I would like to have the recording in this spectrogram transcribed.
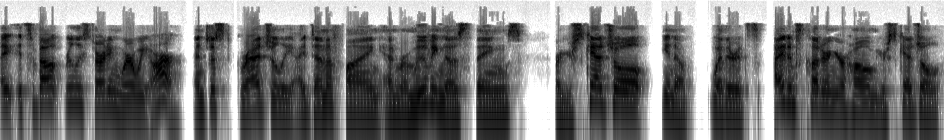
it's about really starting where we are and just gradually identifying and removing those things or your schedule, you know, whether it's items cluttering your home, your schedule,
